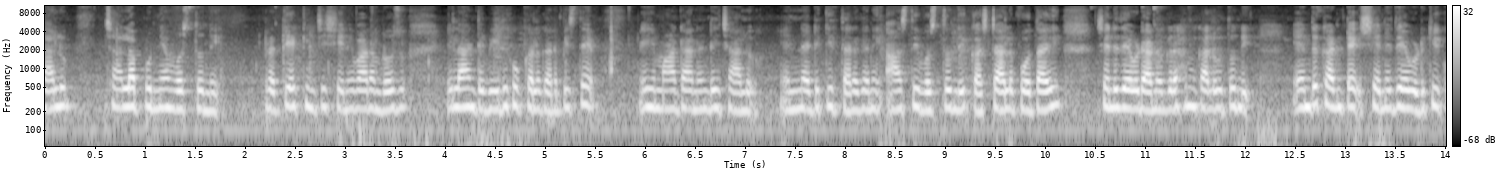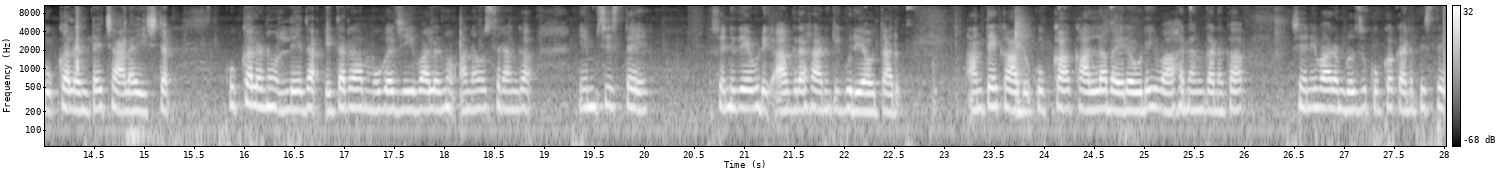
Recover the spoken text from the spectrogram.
చాలు చాలా పుణ్యం వస్తుంది. ప్రత్యేకించి శనివారం రోజు ఇలాంటి వీధి కుక్కలు కనిపిస్తే ఈ మాట అనండి చాలు. ఎన్నటికీ తరగని ఆస్తి వస్తుంది కష్టాలు పోతాయి శనిదేవుడి అనుగ్రహం కలుగుతుంది. ఎందుకంటే శనిదేవుడికి కుక్కలంటే చాలా ఇష్టం. కుక్కలను లేదా ఇతర మూగ జీవాలను అనవసరంగా హింసిస్తే శనిదేవుడి ఆగ్రహానికి గురి అవుతారు. అంతేకాదు కుక్క కాళ్ళ భైరవుడి వాహనం కనుక శనివారం రోజు కుక్క కనిపిస్తే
